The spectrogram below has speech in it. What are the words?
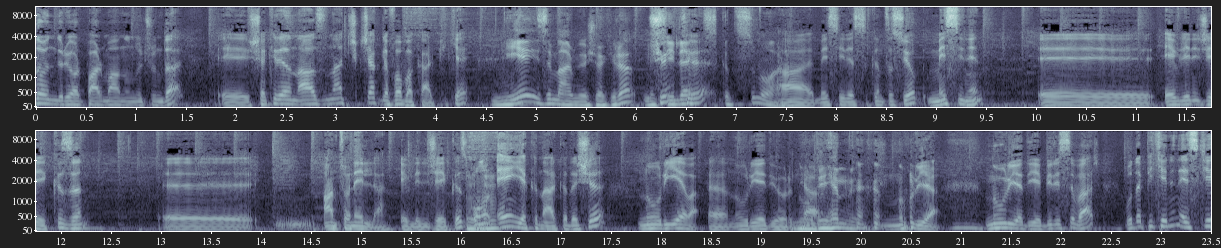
döndürüyor parmağının ucunda. E, Shakira'nın ağzından çıkacak lafa bakar pike. Niye izin vermiyor Shakira? Messi'yle Çünkü- sıkıntısı mı var? Aa, Messi ile sıkıntısı yok. Messi'nin e, evleneceği kızın e, Antonella evleneceği kız. Onun en yakın arkadaşı Nuriye var. E, Nuriye diyorum ya. Nuriye mi? Nuriye. Nuriye diye birisi var. Bu da Pike'nin eski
